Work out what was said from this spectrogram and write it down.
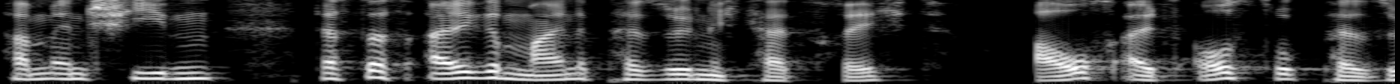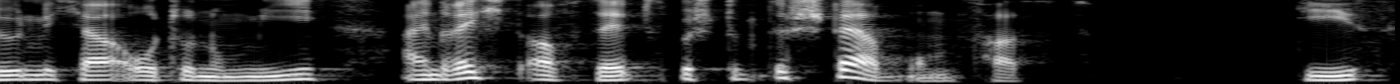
haben entschieden, dass das allgemeine Persönlichkeitsrecht auch als Ausdruck persönlicher Autonomie ein Recht auf selbstbestimmtes Sterben umfasst. Dies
